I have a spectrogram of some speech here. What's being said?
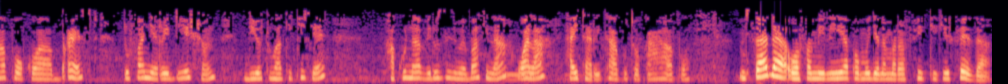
hapo kwa breast tufanye radiation, ndio tuhakikishe hakuna virusi zimebaki na wala haitarikaa kutoka hapo. Msaada wa familia pamoja na marafiki kifedha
